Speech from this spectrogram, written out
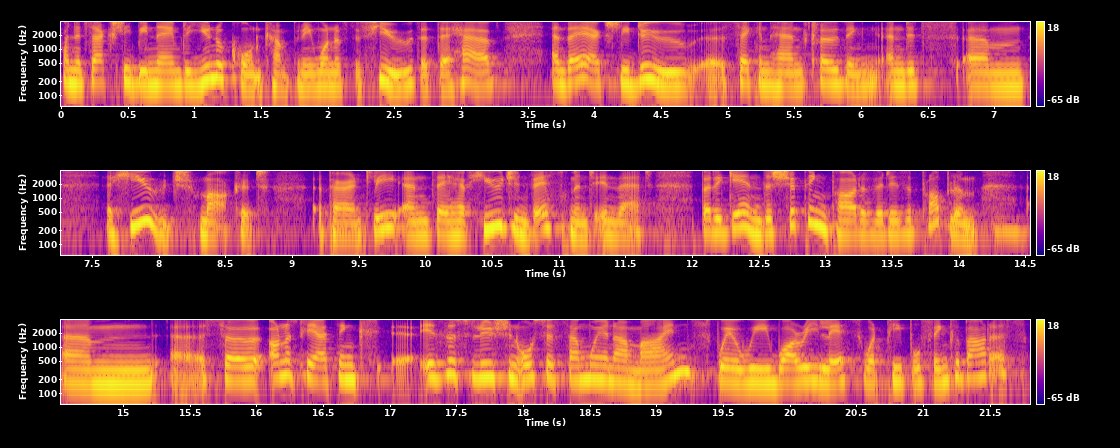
And it's actually been named a unicorn company, one of the few that they have. And they actually do uh, second-hand clothing, and it's um, a huge market apparently, and they have huge investment in that. But again, the shipping part of it is a problem. Um, uh, so honestly, I think uh, is the solution also somewhere in our minds where we worry less what people think about us?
